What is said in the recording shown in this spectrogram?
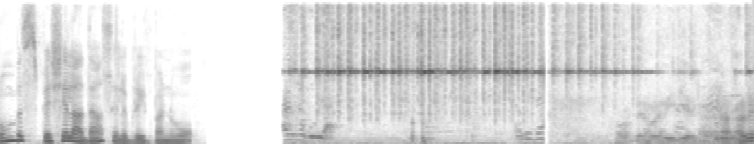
ரொம்ப ஸ்பெஷலாக தான் செலிப்ரேட் பண்ணுவோம். அது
